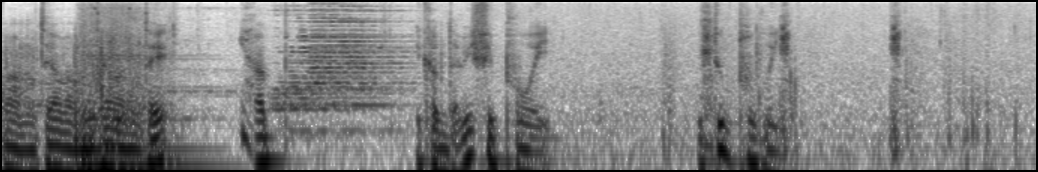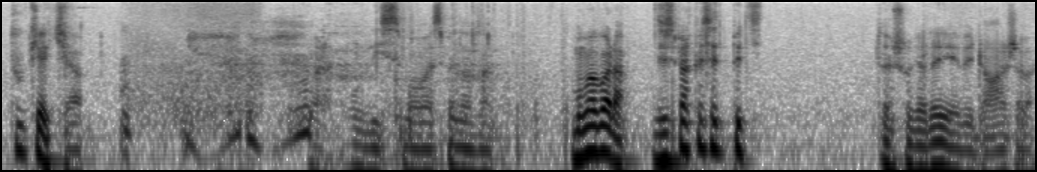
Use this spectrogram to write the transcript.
On va monter, on va monter, on va monter. Hop. Et comme d'habitude, il fait pourri. tout pourri. Tout caca. Voilà, on glisse. Bon, on va se mettre dans un... Bon bah voilà, j'espère que cette petite... Je regardais, il y avait de l'orage là-bas.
